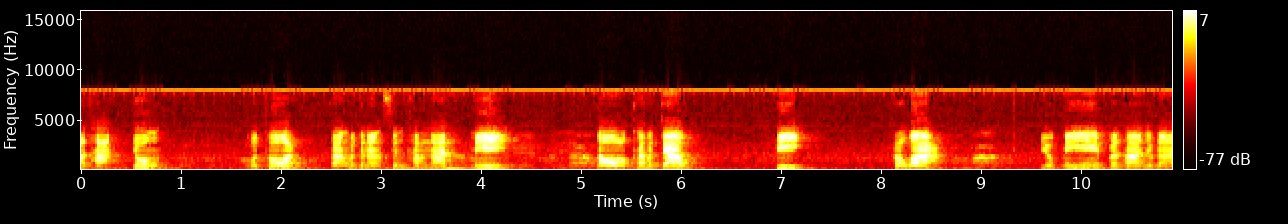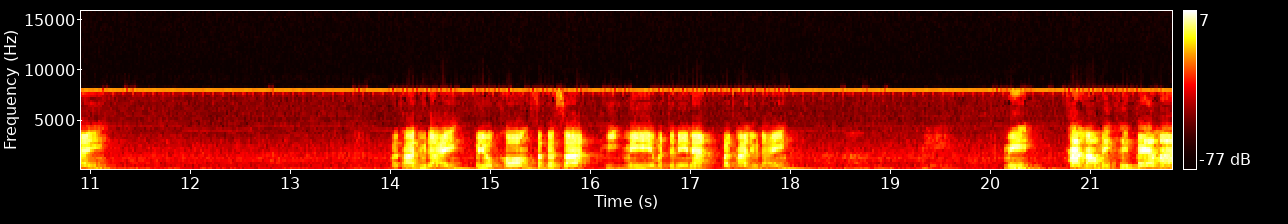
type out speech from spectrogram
มถะจงอดโทษต่างวัจนังซึ่งคำนั้นมีต่อข้าพเจ้าที่เพราะว่าประโยคนี้ประธานอยู่ไหน ประธานอยู่ไหน ประโยคของสกกษะหิเมวัจนีนะ ประธานอยู่ไหนมี ถ้าเราไม่เคยแปลมา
